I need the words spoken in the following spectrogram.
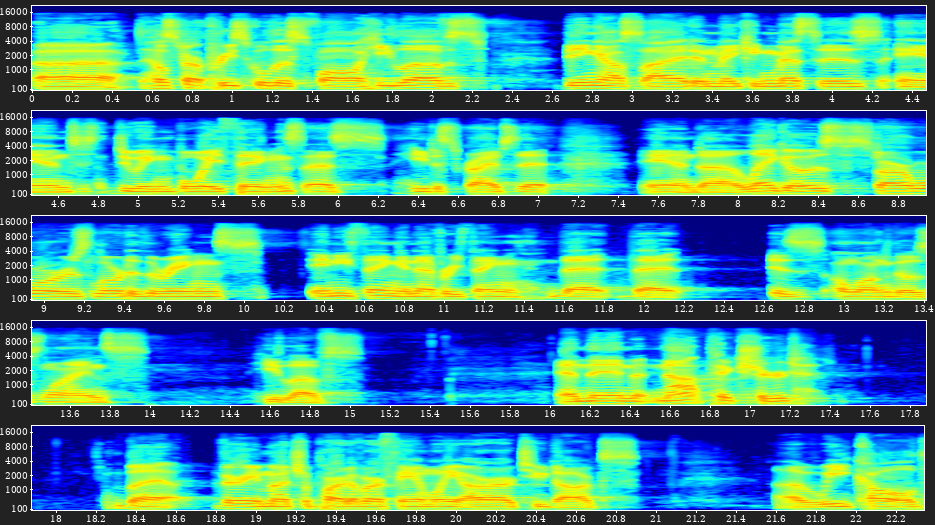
uh, he'll start preschool this fall. He loves being outside and making messes and doing boy things, as he describes it, and uh, Legos, Star Wars, Lord of the Rings, anything and everything that that is along those lines, he loves. And then, not pictured, but very much a part of our family, are our two dogs. Uh, we called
